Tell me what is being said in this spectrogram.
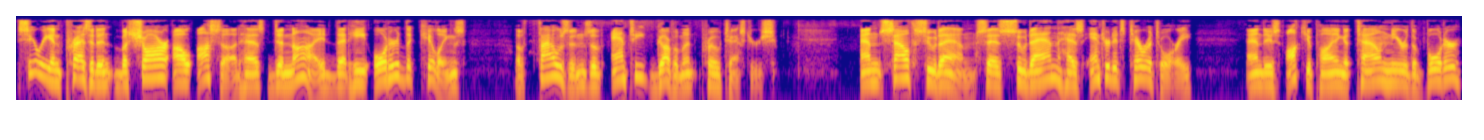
Syrian President Bashar al Assad has denied that he ordered the killings of thousands of anti government protesters. And South Sudan says Sudan has entered its territory and is occupying a town near the border.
